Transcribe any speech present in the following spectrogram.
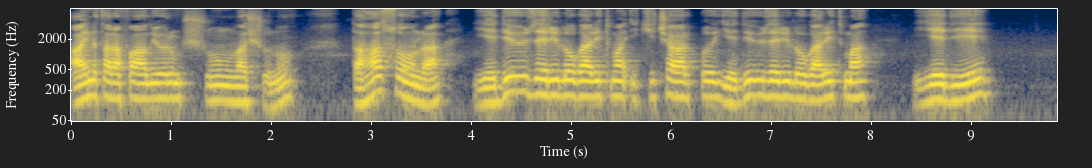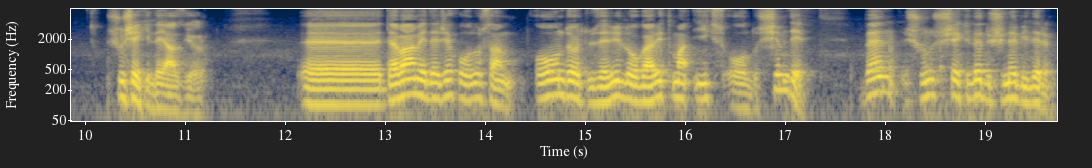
aynı tarafa alıyorum. Şunla şunu. Daha sonra 7 üzeri logaritma 2 çarpı 7 üzeri logaritma 7'yi şu şekilde yazıyorum. Ee, devam edecek olursam 14 üzeri logaritma x oldu. Şimdi ben şunu şu şekilde düşünebilirim.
